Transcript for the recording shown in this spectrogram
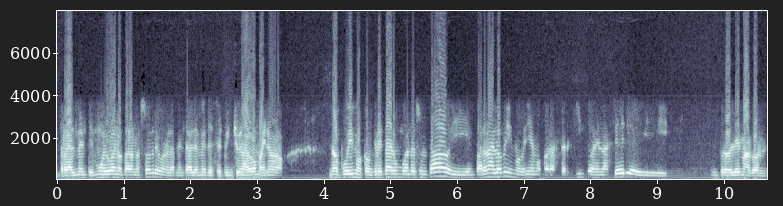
realmente muy bueno para nosotros. Bueno, lamentablemente se pinchó una goma y no, no pudimos concretar un buen resultado. Y en Paraná lo mismo, veníamos para ser quintos en la serie y un problema con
